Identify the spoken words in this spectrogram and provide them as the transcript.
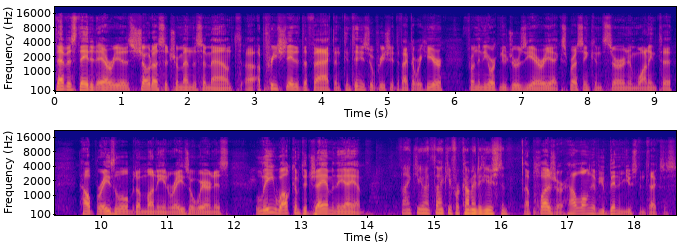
devastated areas, showed us a tremendous amount, uh, appreciated the fact, and continues to appreciate the fact that we're here from the New York, New Jersey area, expressing concern and wanting to help raise a little bit of money and raise awareness. Lee, welcome to JM in the AM. Thank you, and thank you for coming to Houston. A pleasure. How long have you been in Houston, Texas?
